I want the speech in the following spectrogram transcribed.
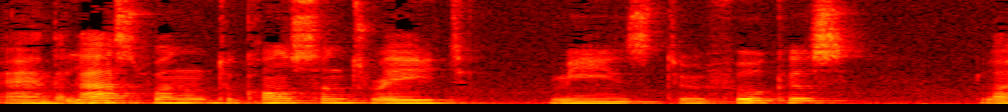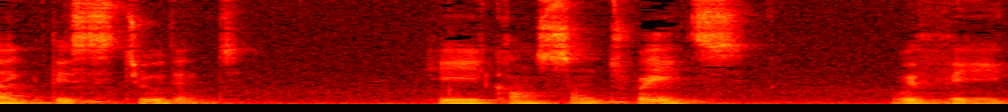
And the last one, to concentrate, means to focus, like this student. He concentrates with the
